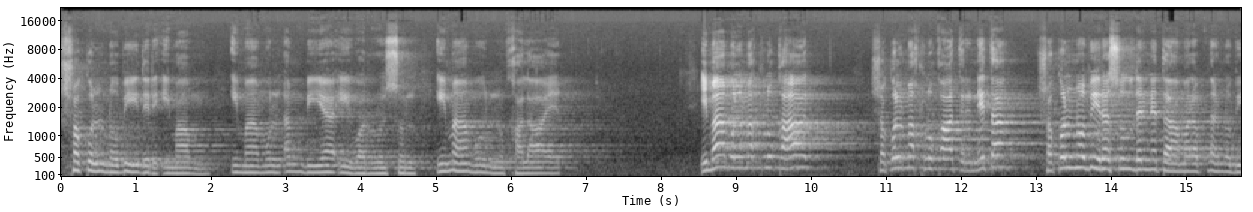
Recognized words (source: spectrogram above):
সকল নবীদের ইমাম। ইমামুল আম্বিয়া ইওয়ার রসুল, ইমামুল খালায়েক। ইমামুল মখলুকাত সকল মখলুকাতের নেতা, সকল নবী রসুলদের নেতা আমার আপনার নবী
